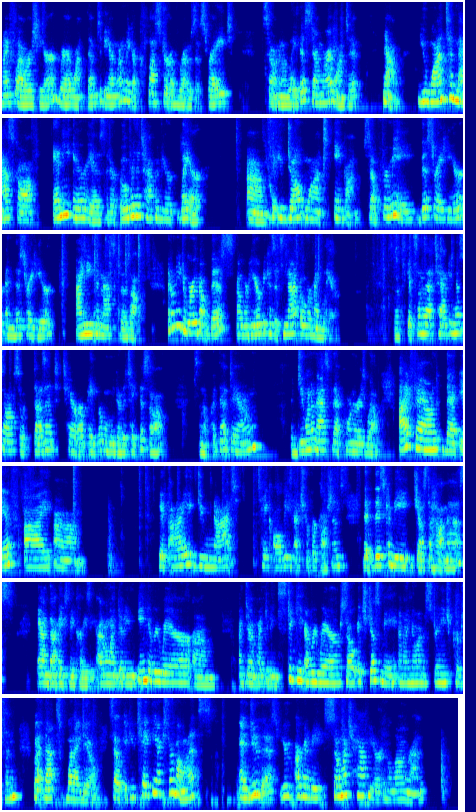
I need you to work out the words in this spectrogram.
my flowers here where I want them to be. I want to make a cluster of roses, right? So I'm going to lay this down where I want it. Now, you want to mask off any areas that are over the top of your layer um, that you don't want ink on. So for me, this right here and this right here, I need to mask those off. I don't need to worry about this over here because it's not over my layer. Let's get some of that tackiness off so it doesn't tear our paper when we go to take this off. So I'll put that down. I do want to mask that corner as well. I found that if I um, if I do not take all these extra precautions, that this can be just a hot mess. And that makes me crazy. I don't like getting ink everywhere. Um, I don't like getting sticky everywhere. So it's just me. And I know I'm a strange person, but that's what I do. So if you take the extra moments and do this, you are going to be so much happier in the long run.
